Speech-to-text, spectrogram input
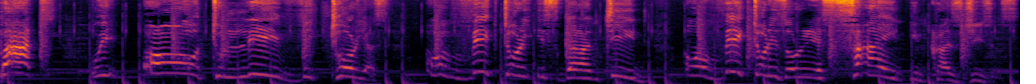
but we ought to live victorious. Our victory is guaranteed. Our victory is already a in Christ Jesus.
